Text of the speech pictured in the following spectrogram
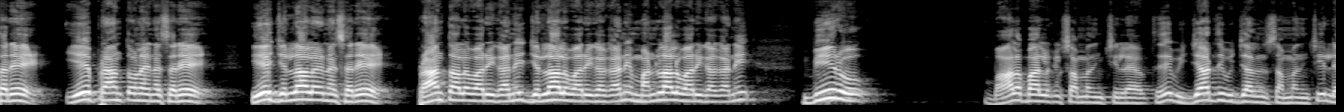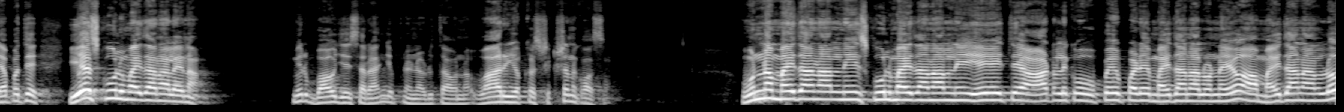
సరే ఏ ప్రాంతంలో అయినా సరే ఏ జిల్లాలో అయినా సరే ప్రాంతాల వారీ కానీ జిల్లాల వారీగా కానీ మండలాల వారీగా కానీ మీరు బాలబాలికలకు సంబంధించి లేకపోతే విద్యార్థి విద్యార్థులకు సంబంధించి లేకపోతే ఏ స్కూల్ మైదానాలైనా మీరు బాగు చేశారా అని చెప్పి నేను అడుగుతా ఉన్నా. వారి యొక్క శిక్షణ కోసం. ఉన్న మైదానాలని స్కూల్ మైదానాలని ఏ అయితే ఆటలకు ఉపయోగపడే మైదానాలు ఉన్నాయో ఆ మైదానాల్లో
